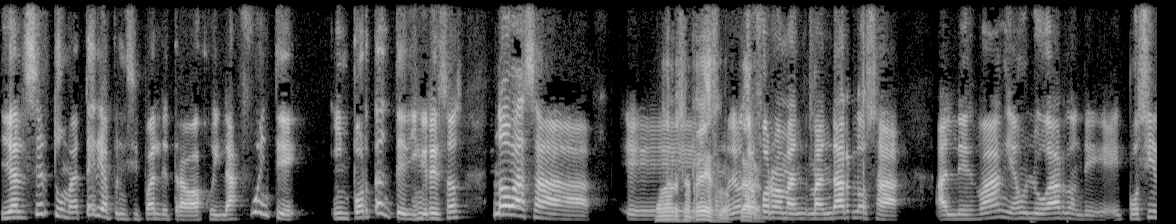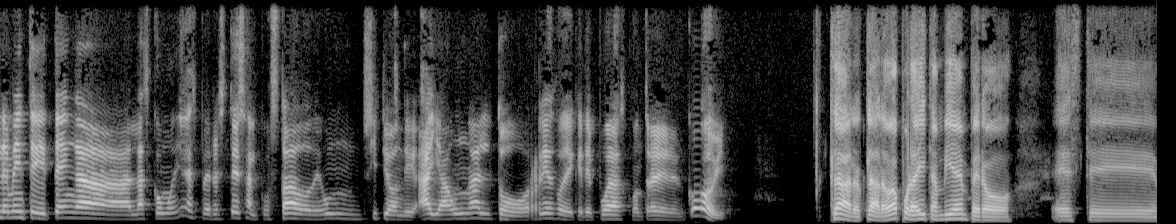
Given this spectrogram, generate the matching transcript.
Y al ser tu materia principal de trabajo y la fuente importante de ingresos, no vas a eh, de otra forma, mandarlos a, al desván y a un lugar donde eh, posiblemente tenga las comodidades, pero estés al costado de un sitio donde haya un alto riesgo de que te puedas contraer el COVID. Claro, claro, va por ahí también, pero este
